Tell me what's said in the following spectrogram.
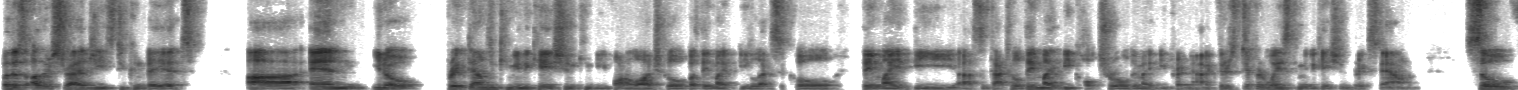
But there's other strategies to convey it. Uh, and, you know, breakdowns in communication can be phonological, but they might be lexical, they might be uh, syntactical, they might be cultural, they might be pragmatic. There's different ways communication breaks down. So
